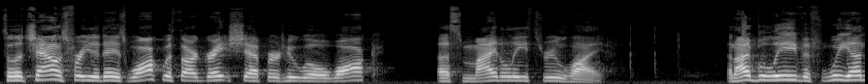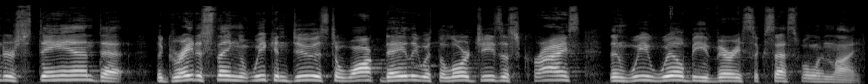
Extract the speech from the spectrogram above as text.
So the challenge for you today is walk with our great shepherd who will walk us mightily through life. And I believe if we understand that the greatest thing that we can do is to walk daily with the Lord Jesus Christ, then we will be very successful in life.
